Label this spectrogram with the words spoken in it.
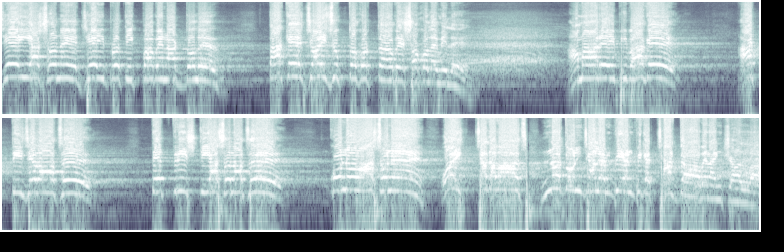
যেই আসনে যেই প্রতীক পাবেন আট দলের, তাকে জয়যুক্ত করতে হবে সকলে মিলে। আমার এই বিভাগে আটটি জেলা আছে, তেত্রিশটি আসন আছে, কোন আসনে ওই চাঁদাবাজ! নতুন জালেম বিএনপিকে ছাড় দেওয়া হবে না, ইনশাআল্লাহ।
